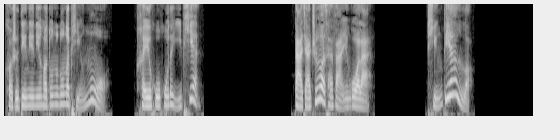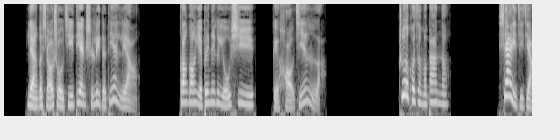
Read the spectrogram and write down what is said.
可是，叮叮叮和咚咚咚的屏幕黑乎乎的一片。大家这才反应过来，停电了。两个小手机电池里的电量，刚刚也被那个游戏给耗尽了。这可怎么办呢？下一集讲。”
